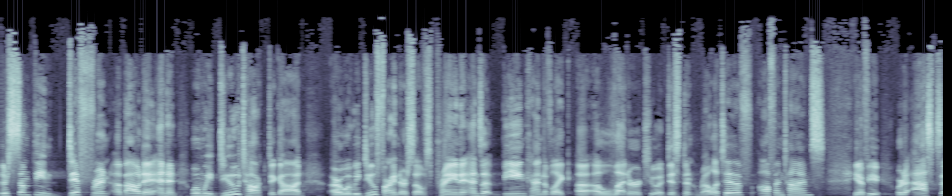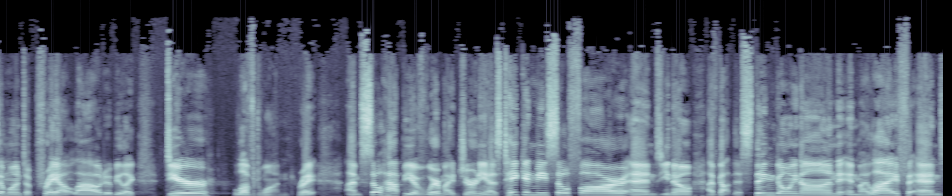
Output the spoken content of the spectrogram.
There's something different about it. And then when we do talk to god or when we do find ourselves praying it ends up being kind of like a, a, letter to a distant relative oftentimes. You know if you were to ask someone to pray out loud it would be like dear loved one right I'm so happy of where my journey has taken me so far, and you know, I've got this thing going on in my life, and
